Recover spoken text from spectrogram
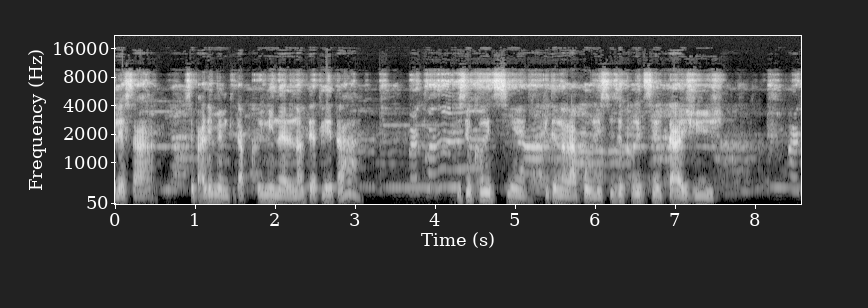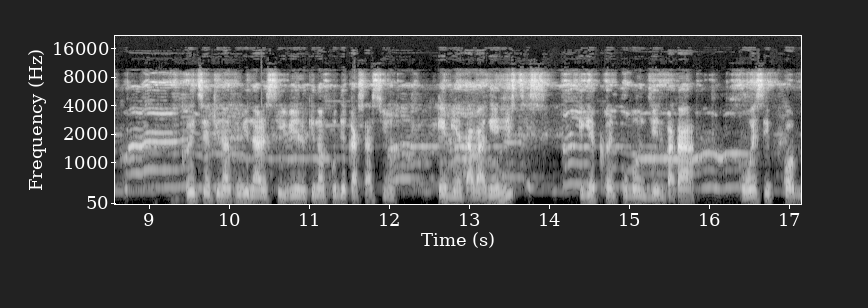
n'est pas les mêmes qui sont criminels dans tête l'État. Si c'est chrétien qui est dans la police, si c'est chrétien qui chrétien qui est dans le tribunal civil, qui est dans le de cassation, eh bien, tu vas une justice. Il y a crainte pour bon Dieu. Ouais, c'est comme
